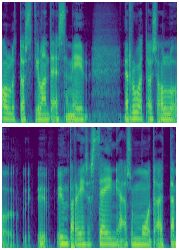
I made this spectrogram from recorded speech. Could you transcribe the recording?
ollut tuossa tilanteessa, niin ne ruoat olisi ollut ympäriinsä seiniä ja sun muuta, että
